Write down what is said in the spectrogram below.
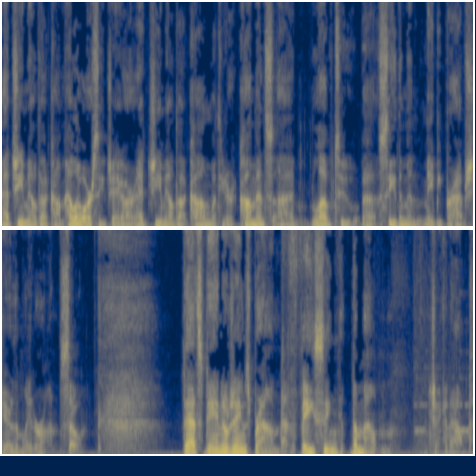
at gmail.com. Hello, RCJR at gmail.com with your comments. I'd love to uh, see them and maybe perhaps share them later on. So that's Daniel James Brown, Facing the Mountain. Check it out.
